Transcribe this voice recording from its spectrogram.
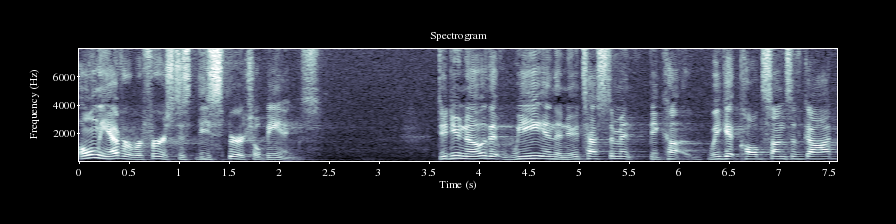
only ever refers to these spiritual beings? Did you know that we in the New Testament become, we get called sons of God?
